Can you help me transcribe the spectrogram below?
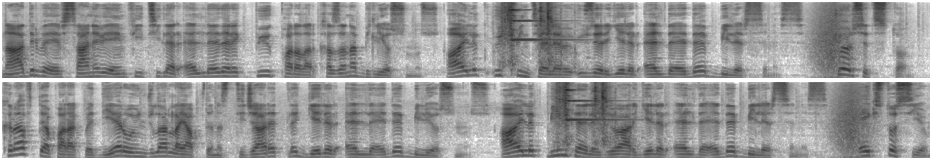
nadir ve efsanevi NFT'ler elde ederek büyük paralar kazanabiliyorsunuz. Aylık 3000 TL ve üzeri gelir elde edebilirsiniz. Cursed Stone. Craft yaparak ve diğer oyuncularla yaptığınız ticaretle gelir elde edebiliyorsunuz. Aylık 1000 TL civarı gelir elde edebilirsiniz. Extosium.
